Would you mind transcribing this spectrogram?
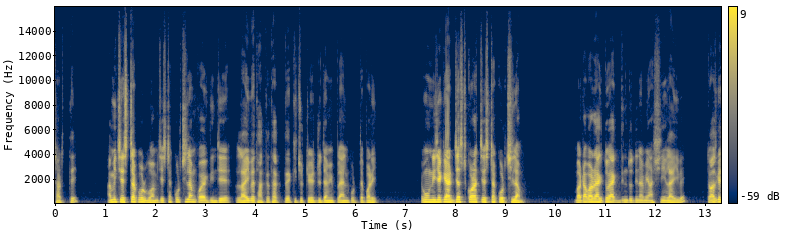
স্বার্থে, আমি চেষ্টা করব। আমি চেষ্টা করছিলাম কয়েকদিন যে লাইভে থাকতে থাকতে কিছু ট্রেড যদি আমি প্ল্যান করতে পারি এবং নিজেকে অ্যাডজাস্ট করার চেষ্টা করছিলাম। বাট আবার এক একদিন দুদিন আমি আসিনি লাইভে তো আজকে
